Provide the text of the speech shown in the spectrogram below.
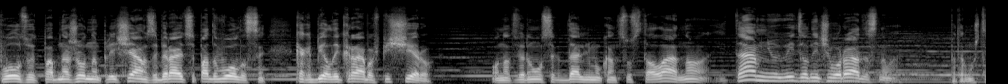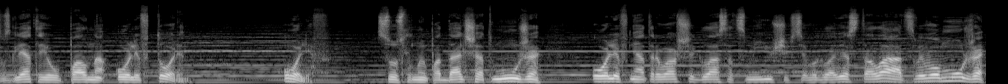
ползают по обнаженным плечам, забираются под волосы, как белые крабы в пещеру. Он отвернулся к дальнему концу стола, но и там не увидел ничего радостного, потому что взгляд ее упал на Олив Торин. Олив, сосланную подальше от мужа, Олив, не отрывавший глаз от смеющихся во главе стола, от своего мужа,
